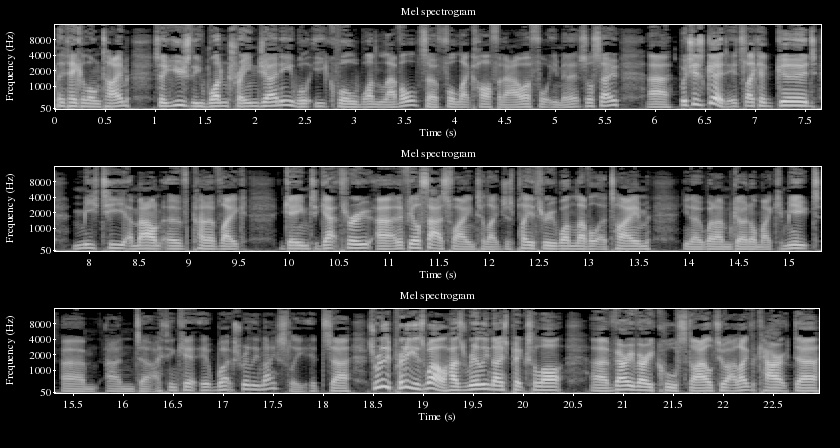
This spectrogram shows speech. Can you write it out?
they take a long time. So usually one train journey will equal one level, so a full like half an hour, 40 minutes or so, uh, which is good. It's like a good meaty amount of kind of like game to get through, uh, and it feels satisfying to like just play through one level at a time. You know, when I'm going on my commute, um, and uh, I think it, it works really nicely. It's uh, it's really pretty as well. Has really nice pixel art, uh, very very cool style to it. I like the character.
